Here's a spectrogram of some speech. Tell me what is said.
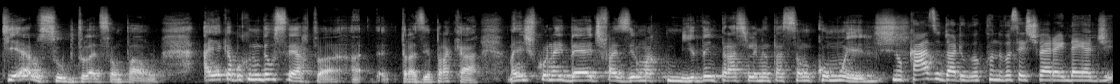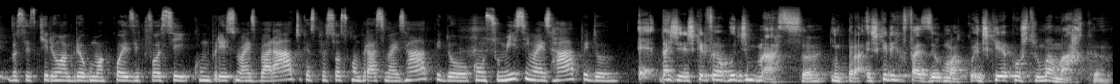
que era o súbito lá de São Paulo. Aí acabou que não deu certo a, a, a trazer para cá. Mas a gente ficou na ideia de fazer uma comida em praça de alimentação como eles. No caso, Dório, quando vocês tiveram a ideia de. Vocês queriam abrir alguma coisa que fosse com preço mais barato, que as pessoas comprassem mais rápido, consumissem mais rápido? É, a gente queria fazer uma coisa de massa. Em pra... A gente queria fazer alguma coisa. A gente queria construir uma marca.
